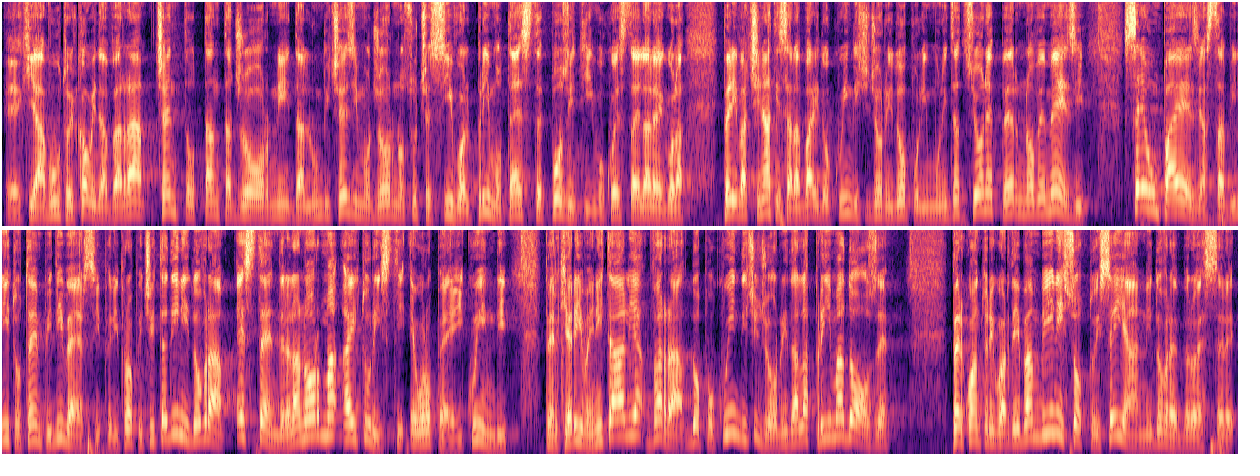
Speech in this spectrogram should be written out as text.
Eh, chi ha avuto il Covid avverrà 180 giorni dall'undicesimo giorno successivo al primo test positivo. Questa è la regola. Per i vaccinati sarà valido 15 giorni dopo l'immunizzazione per 9 mesi. Se un paese ha stabilito tempi diversi per i propri cittadini dovrà estendere la norma ai turisti europei. Quindi per chi arriva in Italia varrà dopo 15 giorni dalla prima dose. Per quanto riguarda i bambini, sotto i 6 anni dovrebbero essere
